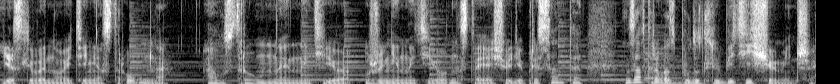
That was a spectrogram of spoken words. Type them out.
Если вы ноете не а остроумное нытье уже не нытье настоящего депрессанта, завтра вас будут любить еще меньше.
